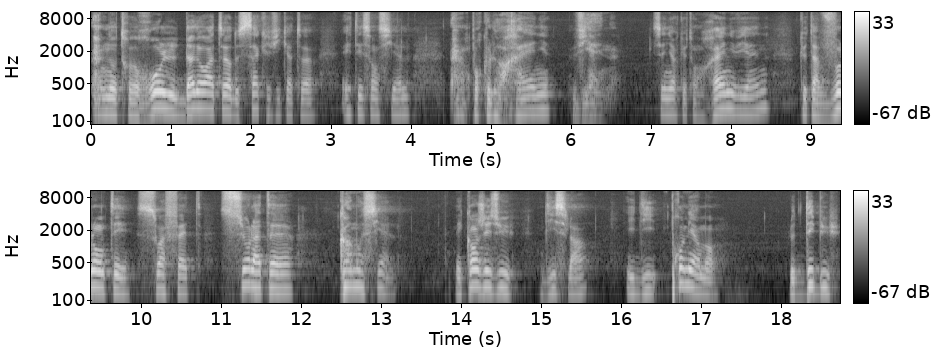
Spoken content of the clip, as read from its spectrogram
notre rôle d'adorateur, de sacrificateur est essentiel pour que le règne vienne. Seigneur, que ton règne vienne, que ta volonté soit faite sur la terre comme au ciel. Mais quand Jésus dit cela, il dit, premièrement, le début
